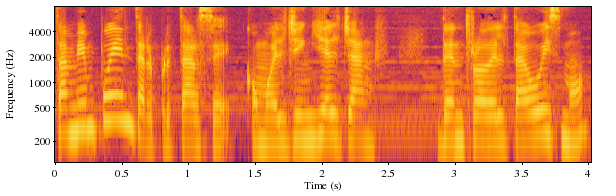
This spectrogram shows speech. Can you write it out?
También puede interpretarse como el yin y el yang dentro del taoísmo,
